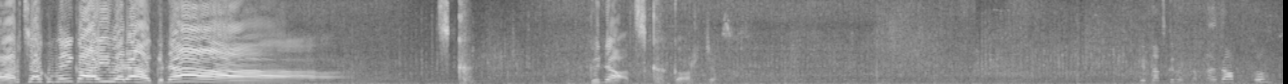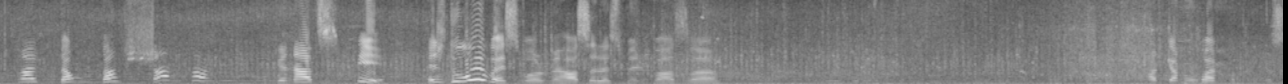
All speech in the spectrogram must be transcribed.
հարցակում ենք այի վրա, գնացք, գնացք կարճաս, գնաց, գնաց, գնաց, գնաց, Ես դու ով ես, որ մե հասել ես մեր բազը։ Արկյան ուղ եմ մտնիկս։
